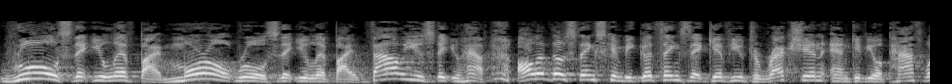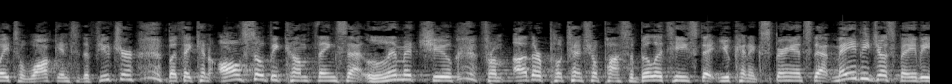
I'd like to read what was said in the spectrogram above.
Rules that you live by, moral rules that you live by, values that you have, all of those things can be good things that give you direction and give you a pathway to walk into the future, but they can also become things that limit you from other potential possibilities that you can experience that maybe, just maybe,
